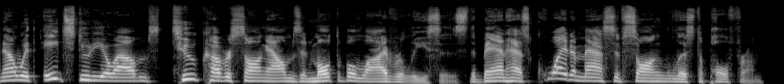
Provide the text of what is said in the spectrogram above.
Now, with eight studio albums, two cover song albums, and multiple live releases, the band has quite a massive song list to pull from.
